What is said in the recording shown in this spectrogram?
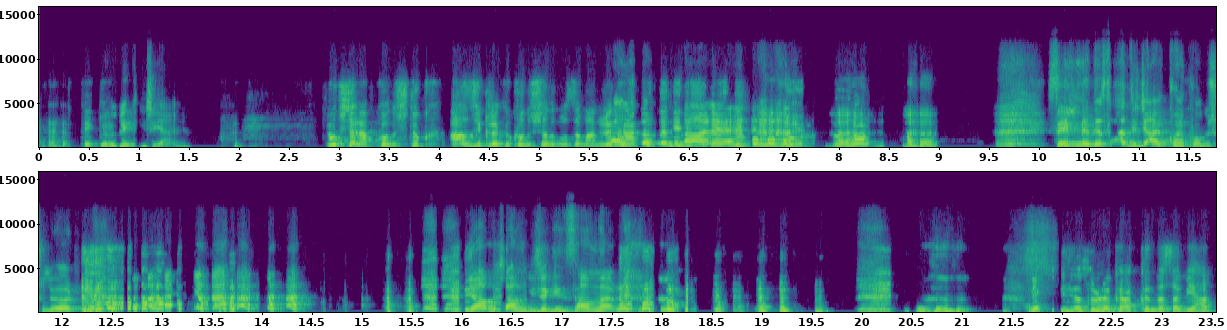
Peki. Üretici yani. Çok şarap konuştuk. Azıcık rakı konuşalım o zaman. Rakı hakkında ne düşünüyorsun? Seninle de sadece alkol konuşuluyor. Yanlış anlayacak insanlar. Ne düşünüyorsun rakı hakkında Sabiha?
